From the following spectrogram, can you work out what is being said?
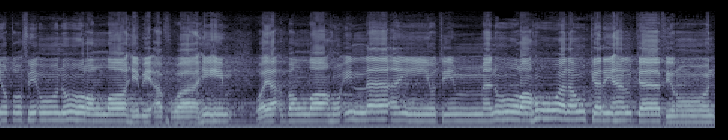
يطفئوا نور الله بافواههم ويابى الله الا ان يتم نوره ولو كره الكافرون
